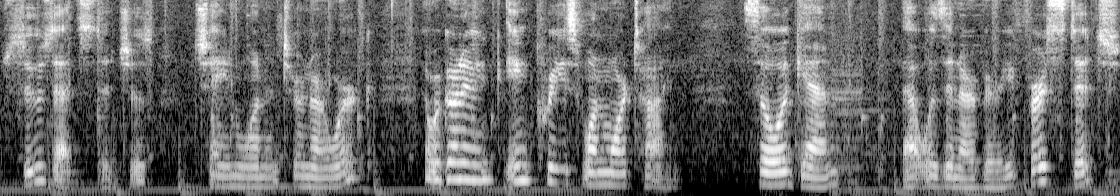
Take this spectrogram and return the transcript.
Suzette stitches, chain one and turn our work, and we're going to increase one more time. So again, that was in our very first stitch.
